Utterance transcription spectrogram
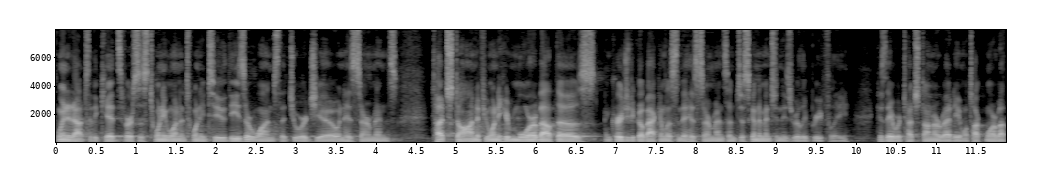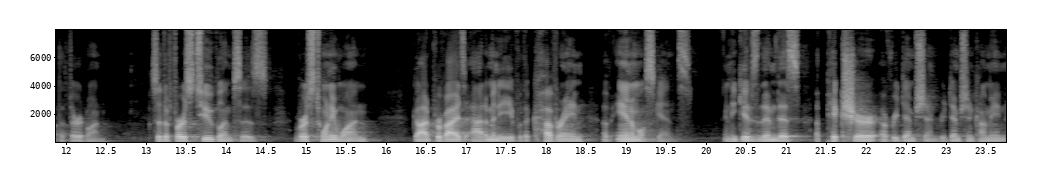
pointed out to the kids, verses 21 and 22, these are ones that Giorgio in his sermons touched on. If you want to hear more about those, I encourage you to go back and listen to his sermons. I'm just going to mention these really briefly because they were touched on already, and we'll talk more about the third one. So, the first two glimpses, verse 21, God provides Adam and Eve with a covering of animal skins. And he gives them this a picture of redemption, redemption coming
